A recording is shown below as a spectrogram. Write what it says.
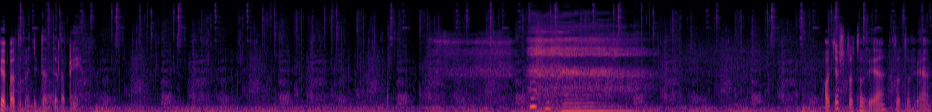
Chyba to będzie tędy lepiej. Chociaż kto to wie, kto to wie. Mm,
